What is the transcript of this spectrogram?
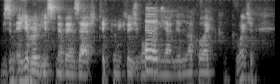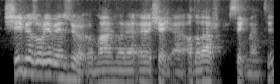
bizim Ege bölgesine benzer tektonik rejim olan evet. yerleri daha kolay kurmak için. Şey biraz oraya benziyor Marmara e, şey e, adalar segmenti.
